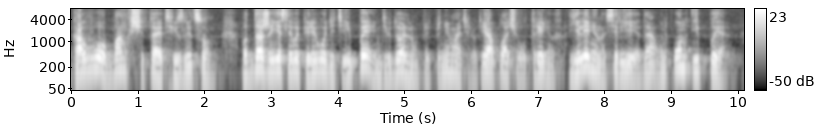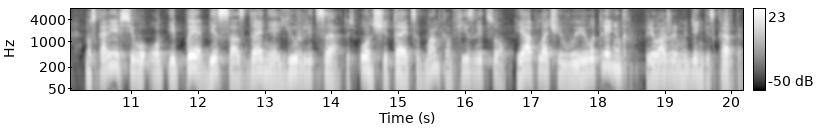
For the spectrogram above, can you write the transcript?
Кого банк считает физлицом? Вот даже если вы переводите ИП индивидуальному предпринимателю, вот я оплачивал тренинг Еленина Сергея, да, он ИП, но скорее всего он ИП без создания юрлица, то есть он считается банком физлицом. Я оплачиваю его тренинг, перевожу ему деньги с карты,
